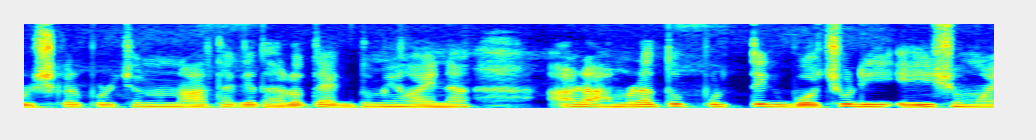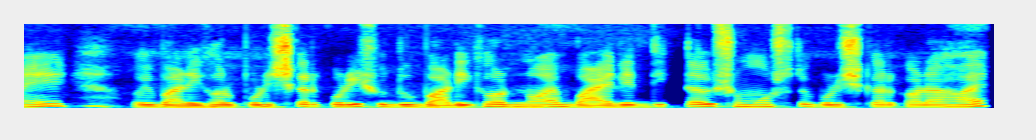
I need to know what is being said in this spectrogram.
পরিষ্কার পরিচ্ছন্ন না থাকে, তাহলে তো একদমই হয় না। আর আমরা তো প্রত্যেক বছরই এই সময়ে ওই বাড়িঘর পরিষ্কার করি। শুধু বাড়িঘর নয়, বাইরের দিকটাও সমস্ত পরিষ্কার করা হয়।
